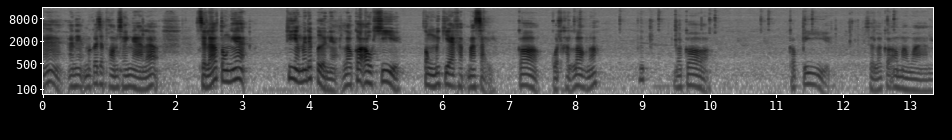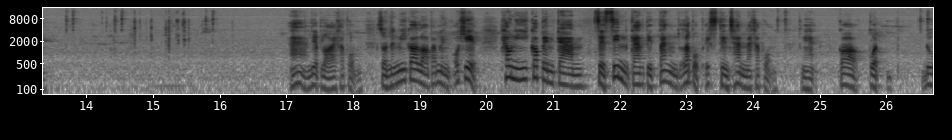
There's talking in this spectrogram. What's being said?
อ่าอันเนี้ยมันก็จะพร้อมใช้งานแล้ว เสร็จแล้วตรงเนี้ยที่ยังไม่ได้เปิดเนี่ย เราก็เอาคีย์ตรงเมื่อกี้ครับมาใส่ ก็กดคัดลอกเนาะปึ๊บแล้วก็ copy เสร็จแล้วก็เอามาวางอ่าเรียบร้อยครับผม ส่วนทางนี้ก็รอแป๊บหนึ่งโอเค เท่านี้ก็เป็นการเสร็จสิ้นการติดตั้งระบบ extension นะครับผมนี่ฮะก็กดดู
